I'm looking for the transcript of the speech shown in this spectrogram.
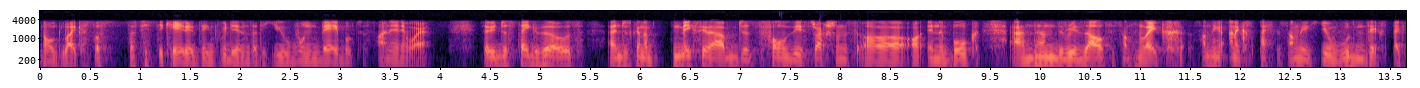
not like sophisticated ingredients that you wouldn't be able to find anywhere. So you just take those and just kind of mix it up, just follow the instructions uh, in the book, and then the result is something like something unexpected, something you wouldn't expect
